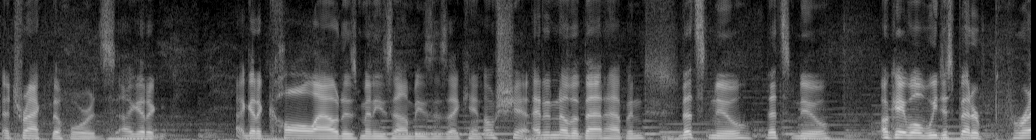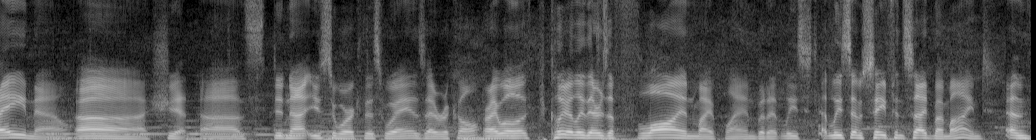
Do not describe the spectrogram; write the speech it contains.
attract the hordes. I gotta. I gotta call out as many zombies as I can. Oh shit, I didn't know that that happened. That's new. That's new. Okay, well, we just better pray now. Ah, shit. Uh, this did not used to work this way, as I recall. All right, well, clearly there's a flaw in my plan, but at least, at least I'm safe inside my mind. And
